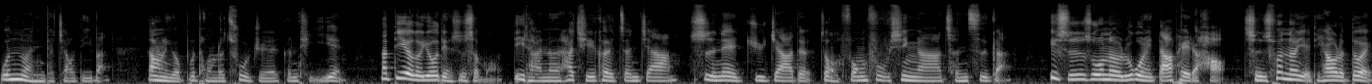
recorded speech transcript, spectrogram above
温暖你的脚底板，让你有不同的触觉跟体验。那第二个优点是什么？地毯呢？它其实可以增加室内居家的这种丰富性啊、层次感。意思是说呢，如果你搭配的好，尺寸呢也挑的对，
